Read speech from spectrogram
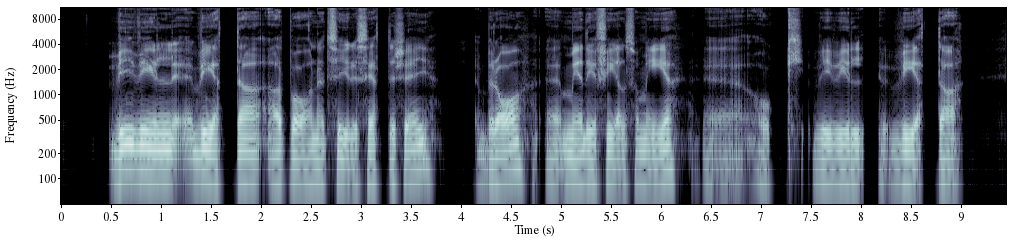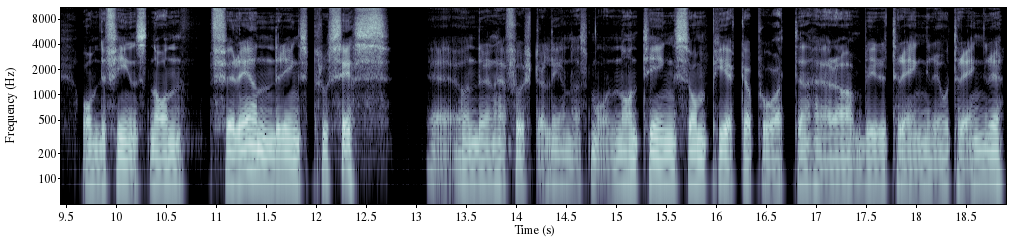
Vi vill veta att barnet syresätter sig bra eh, med det fel som är eh, och vi vill veta om det finns någon förändringsprocess eh, under den här första levnadsmånaden. Någonting som pekar på att den här ah, blir trängre och trängre,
